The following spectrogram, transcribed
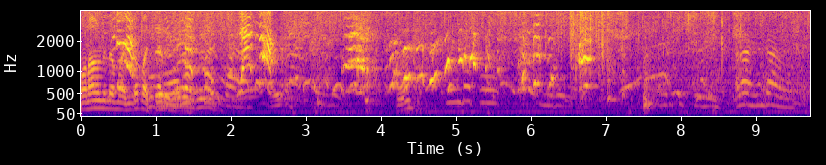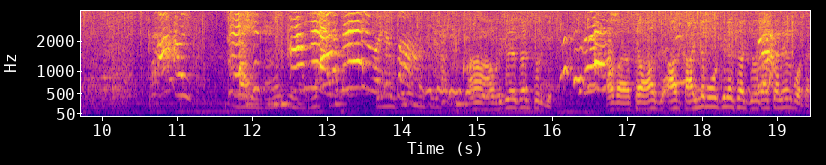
ഓണാവണില്ല എന്താ പറ്റിയത്? ആ അവിടേക്ക് ലേശം അടിച്ചു കൊടുക്കും. ആ അതിന്റെ മുകളിൽ ലേശം അടിച്ചു കൊടുക്കും. ആ തലയിൽ പോട്ടെ.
